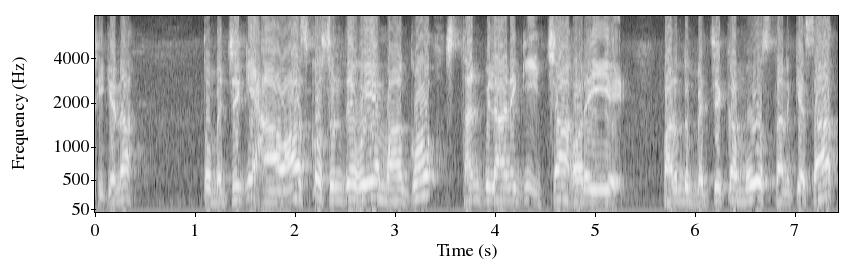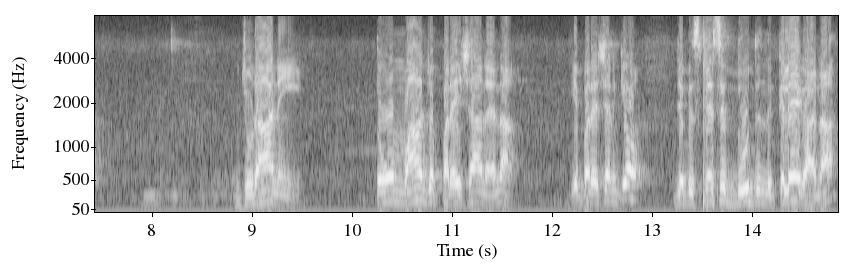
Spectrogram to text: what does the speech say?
ठीक है ना? तो बच्चे की आवाज़ को सुनते हुए माँ को स्तन पिलाने की इच्छा हो रही है, परंतु बच्चे का मुँह स्तन के साथ जुड़ा नहीं। तो वो माँ जो परेशान है ना, ये परेशान क्यों? जब इसमें से दूध निकलेगा ना,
